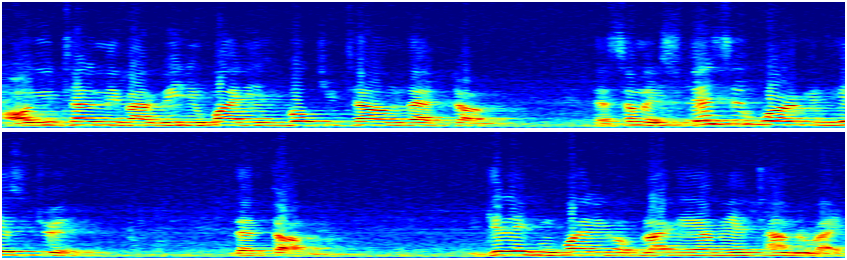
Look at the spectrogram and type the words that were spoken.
all you telling me about reading Whitey's books, you tell them that um, there's some extensive work in history that um, getting from Whitey to Blackie haven't had time to write.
